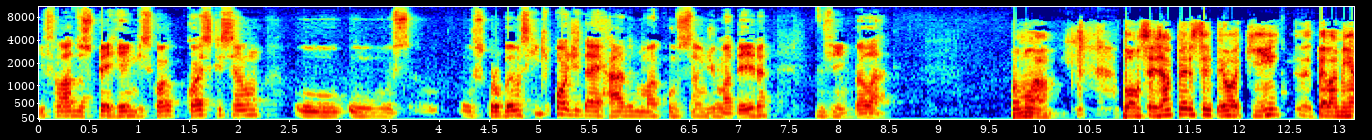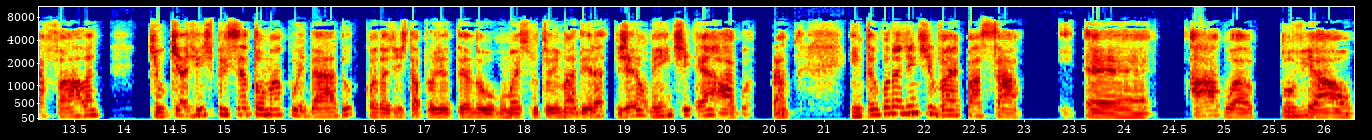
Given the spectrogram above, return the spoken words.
e falar dos perrengues, quais, quais que são o, os, os problemas, o que, que pode dar errado numa construção de madeira, enfim, vai lá. Vamos lá. Bom, você já percebeu aqui, pela minha fala, que o que a gente precisa tomar cuidado quando a gente está projetando uma estrutura em madeira, geralmente é a água. Tá? Então, quando a gente vai passar é, água pluvial,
